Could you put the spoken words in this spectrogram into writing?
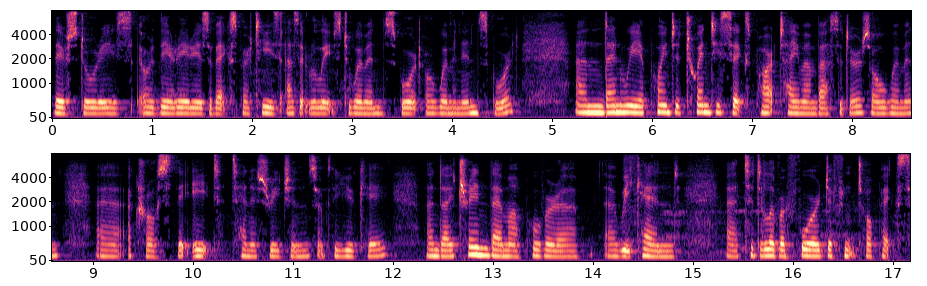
their stories or their areas of expertise as it relates to women sport or women in sport. And then we appointed 26 part time ambassadors, all women, uh, across the eight tennis regions of the UK. And I trained them up over a, a weekend uh, to deliver four different topics.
